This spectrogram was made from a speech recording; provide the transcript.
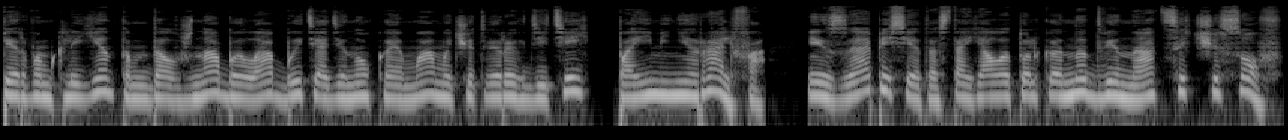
Первым клиентом должна была быть одинокая мама четверых детей по имени Ральфа, и запись эта стояла только на 12 часов.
